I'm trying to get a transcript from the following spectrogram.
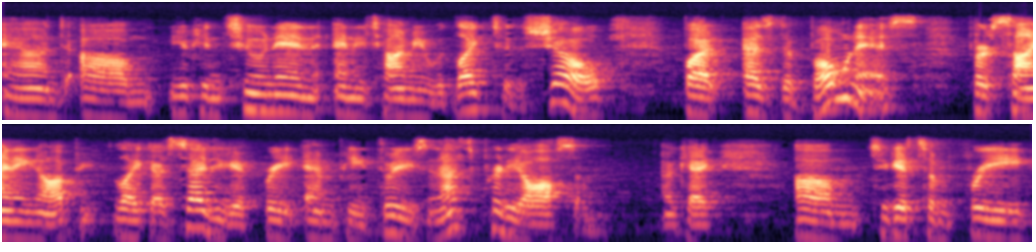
and um, you can tune in anytime you would like to the show. But as the bonus for signing up, like I said, you get free MP3s, and that's pretty awesome, okay? Um, to get some free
